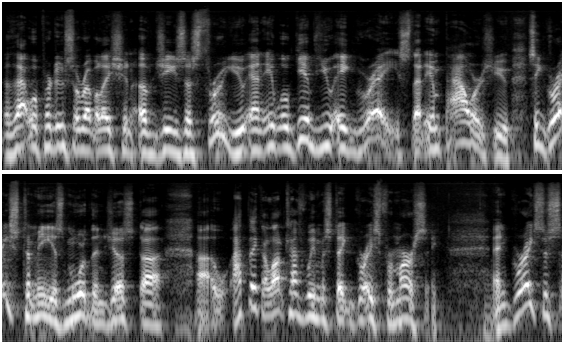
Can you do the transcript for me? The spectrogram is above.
that will produce a revelation of Jesus through you, and it will give you a grace that empowers you. See, grace to me is more than just, uh, uh, I think a lot of times we mistake grace for mercy. And grace is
